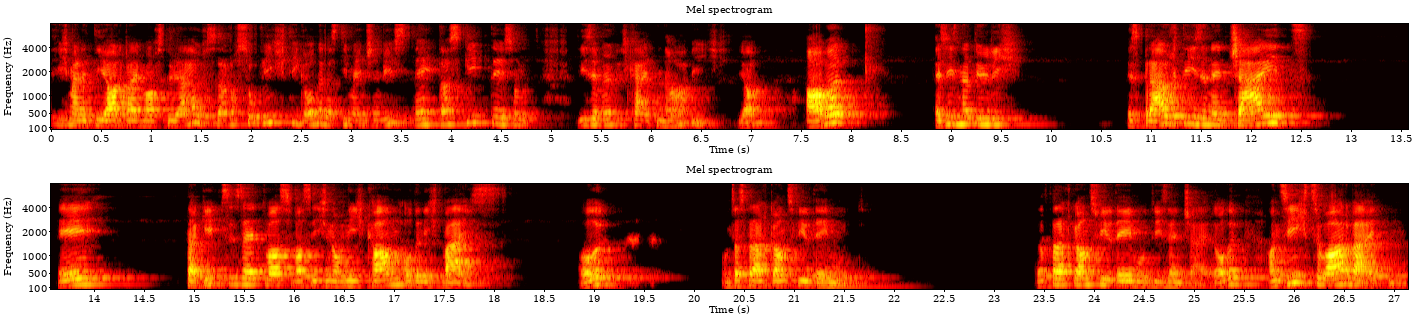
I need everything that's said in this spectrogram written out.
ich meine, die Arbeit machst du ja auch. Es ist einfach so wichtig, oder? Dass die Menschen wissen, hey, das gibt es und diese Möglichkeiten habe ich. Ja? Aber es ist natürlich es braucht diesen Entscheid, hey, da gibt es etwas, was ich noch nicht kann oder nicht weiß. Oder? Und das braucht ganz viel Demut. Das braucht ganz viel Demut, dieser Entscheid, oder? An sich zu arbeiten,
